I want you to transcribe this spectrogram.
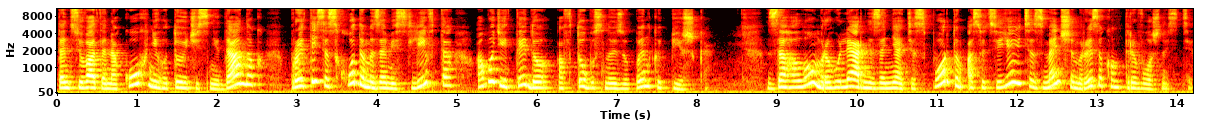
танцювати на кухні, готуючи сніданок, пройтися сходами замість ліфта або дійти до автобусної зупинки пішки. Загалом регулярні заняття спортом асоціюються з меншим ризиком тривожності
